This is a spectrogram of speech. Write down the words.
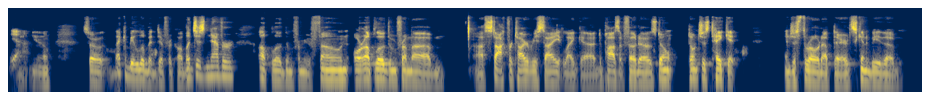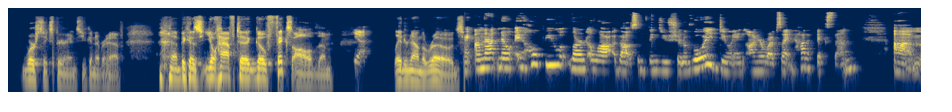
yeah, yeah. you know? So that could be a little bit difficult but just never upload them from your phone or upload them from a, a stock photography site like uh, deposit photos. Don't don't just take it and just throw it up there it's going to be the worst experience you can ever have because you'll have to go fix all of them Yeah. later down the roads Right, on that note, I hope you learned a lot about some things you should avoid doing on your website and how to fix them. Um,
